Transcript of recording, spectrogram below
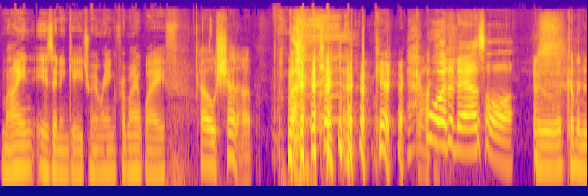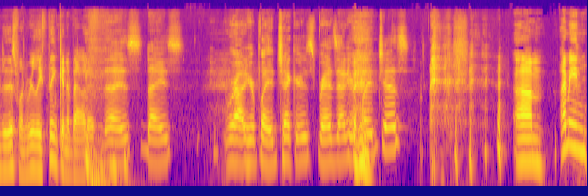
Mine is an engagement ring for my wife. Oh, shut up. Good. God. What an asshole. Ooh, I'm coming into this one really thinking about it. Nice, nice. We're out here playing checkers. Brad's out here playing chess. Um, I mean,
